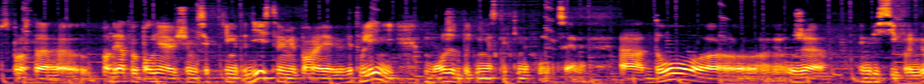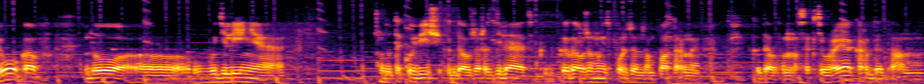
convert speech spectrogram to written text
с просто подряд выполняющимися какими-то действиями, парой ветвлений, может быть несколькими функциями, а до э, уже MVC фреймворков, до э, выделения до такой вещи, когда уже разделяется, когда уже мы используем там паттерны, когда вот у нас Active Record, там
